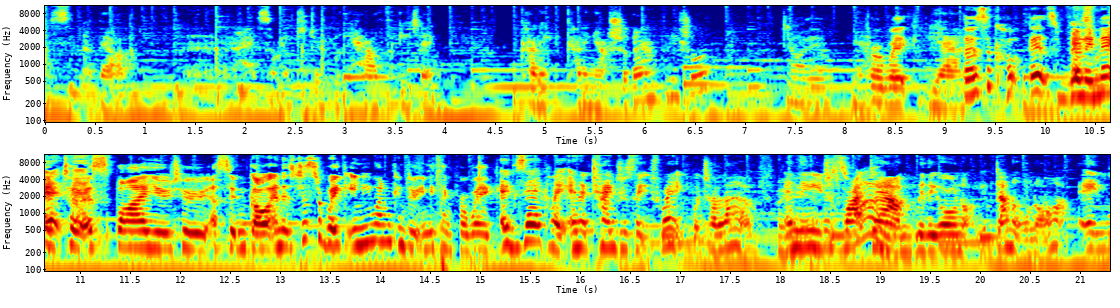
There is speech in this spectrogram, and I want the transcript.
else about uh, had something to do with health eating, cutting cutting out sugar. I'm pretty sure. Oh yeah. Yeah. For a week. Yeah. Those are cool. That's really It's- neat it- to aspire you to a certain goal, and it's just a week. Anyone can do anything for a week. Exactly, and it changes each week, which I love. Oh, and then you just write fun. down whether or not you've done it or not, and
